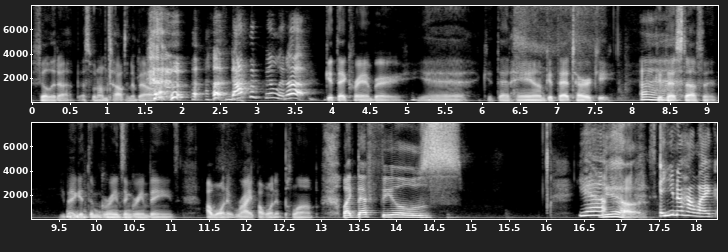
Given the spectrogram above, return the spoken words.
fill it up. That's what I'm talking about. Not to fill it up. get that cranberry. Yeah. Get that ham. Get that turkey. Get that stuffing. You better get them greens and green beans. I want it ripe. I want it plump. Like that feels. Yeah. Yeah. And you know how like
